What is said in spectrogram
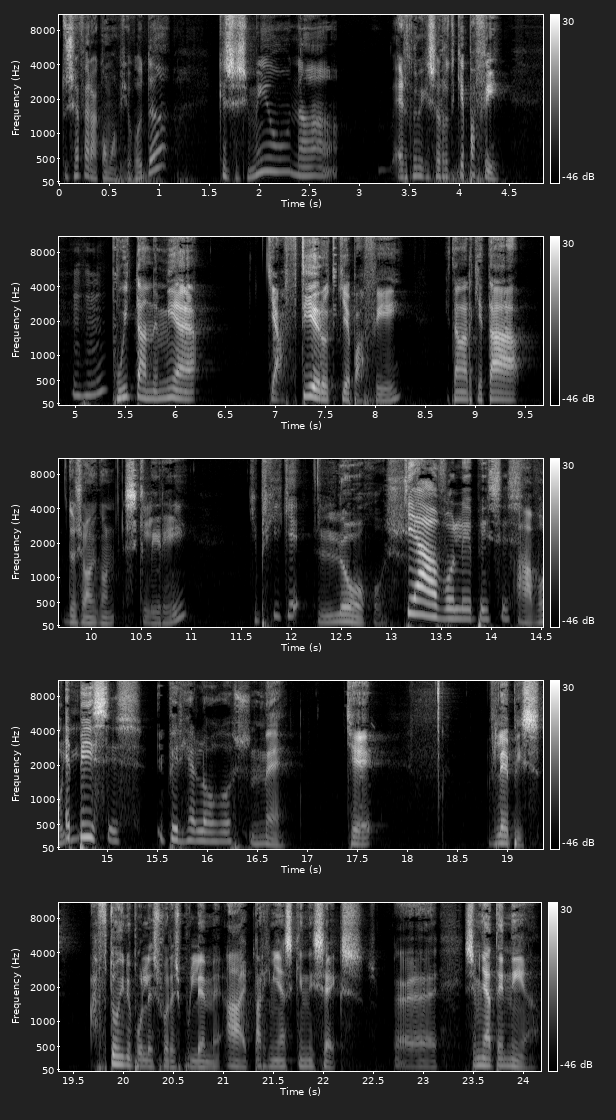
τους έφερε ακόμα πιο κοντά και σε σημείο να έρθουν και σε ερωτική επαφή. Μμμ. Που ήταν μια και αυτή η ερωτική επαφή ήταν αρκετά εντός εισαγωγικών, σκληρή Και υπήρχε και λόγος. Και άβολη επίσης. Άβολη. Επίσης υπήρχε λόγος. Ναι. Και βλέπεις, αυτό είναι πολλές φορές που λέμε, α, υπάρχει μια σκηνή σεξ ε, σε μια ταινία.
